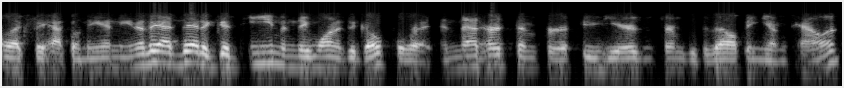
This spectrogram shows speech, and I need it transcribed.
Aleksi Heponiemi. You know, they had they had a good team and they wanted to go for it, and that hurt them for a few years in terms of developing young talent.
